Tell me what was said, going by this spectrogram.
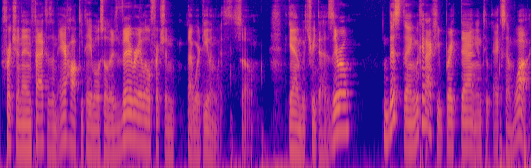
friction. And in fact, it's an air hockey table, so there's very, very low friction that we're dealing with. So again, we treat that as zero. This thing, we can actually break down into x and y,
